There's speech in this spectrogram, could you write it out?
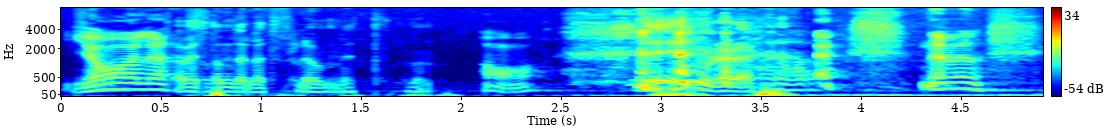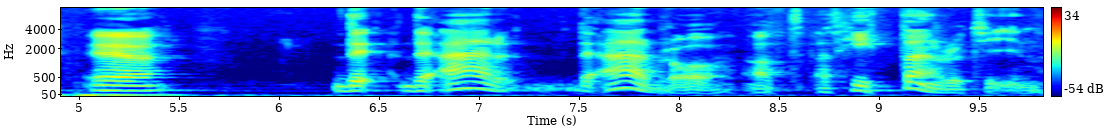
Ja, eller Jag att, vet inte om det lät flummigt. Men... ja. Det gjorde det. Nej, men, eh, det, det, är, det är bra att, att hitta en rutin.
